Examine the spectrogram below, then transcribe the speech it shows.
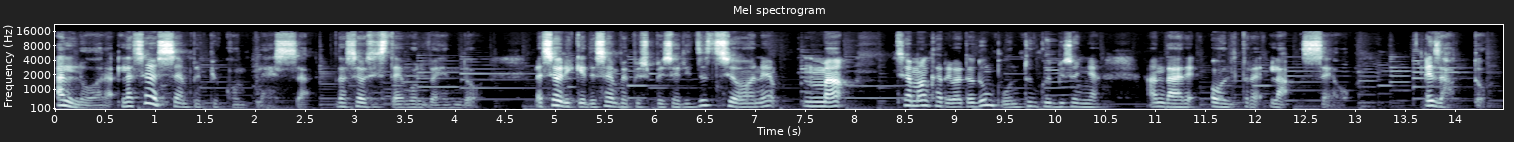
Allora, la SEO è sempre più complessa, la SEO si sta evolvendo la SEO richiede sempre più specializzazione, ma siamo anche arrivati ad un punto in cui bisogna andare oltre la SEO. Esatto,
